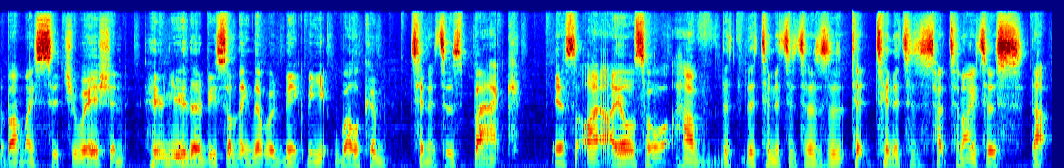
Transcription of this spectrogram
about my situation. Who knew there'd be something that would make me welcome tinnitus back? Yes, I, I also have the, the tinnitus, tinnitus, tinnitus, that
